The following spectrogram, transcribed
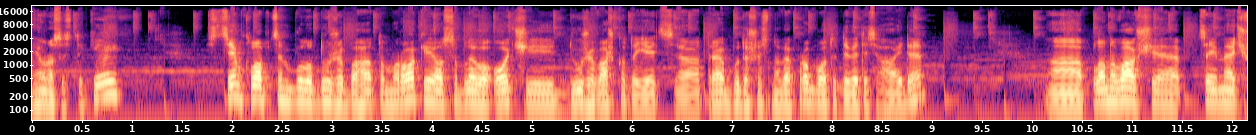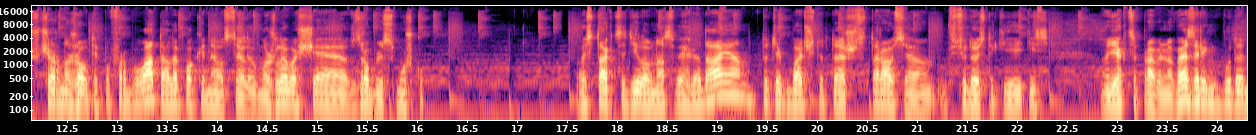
І у нас ось такий. З цим хлопцем було дуже багато мороки, особливо очі дуже важко дається. Треба буде щось нове пробувати, дивитись гайди. Планував ще цей меч в чорно-жовтий пофарбувати, але поки не осилив. Можливо, ще зроблю смужку. Ось так це діло в нас виглядає. Тут, як бачите, теж старався всюди ось такі якісь, ну, як це правильно, везерінг буде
